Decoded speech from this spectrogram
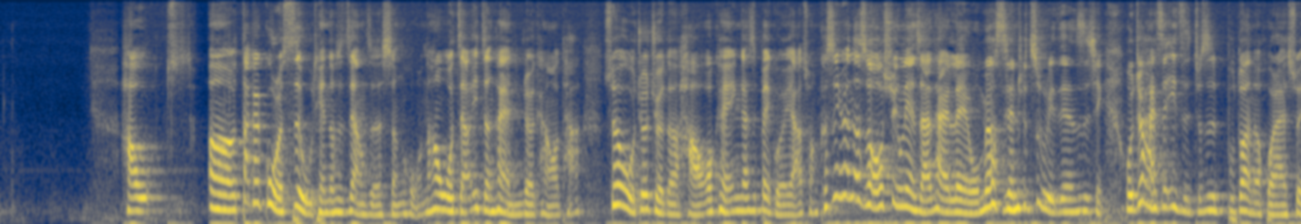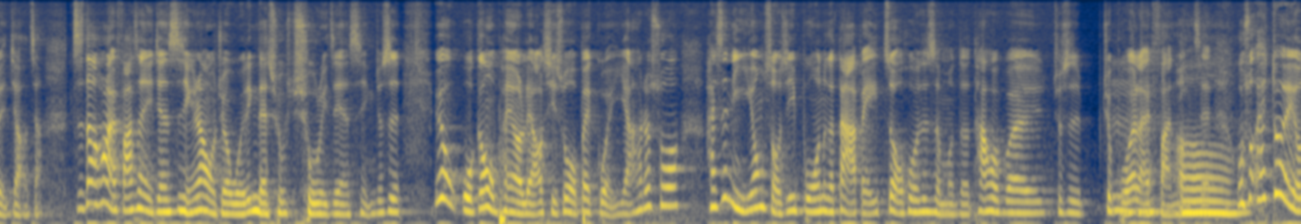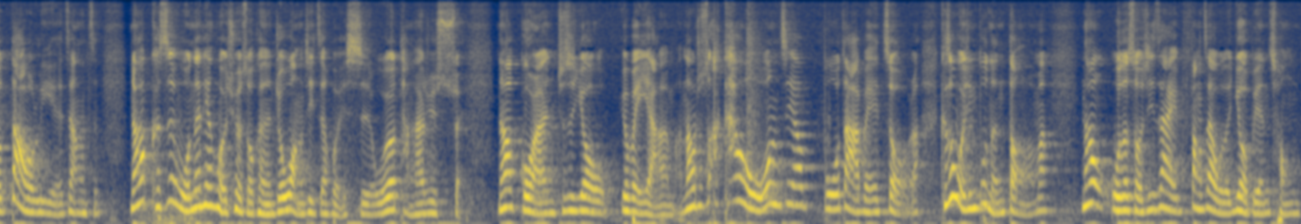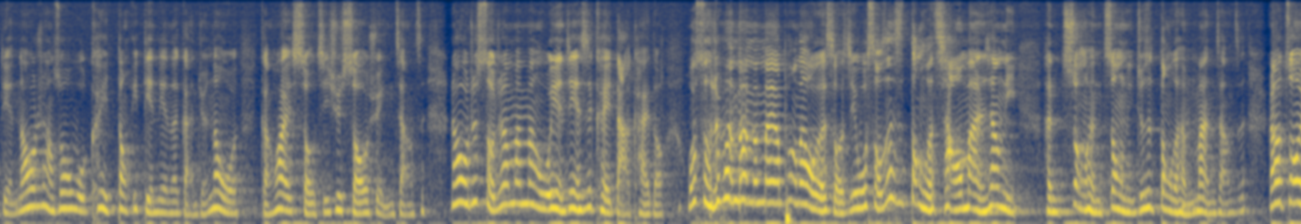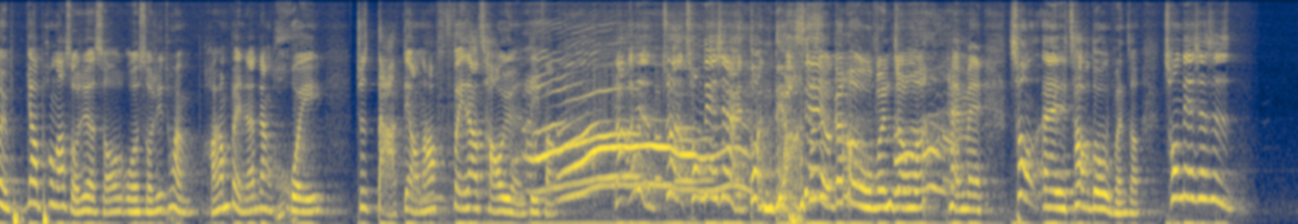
好。呃，大概过了四五天都是这样子的生活，然后我只要一睁开眼睛就会看到他，所以我就觉得好，OK，应该是被鬼压床。可是因为那时候训练实在太累，我没有时间去处理这件事情，我就还是一直就是不断的回来睡觉这样，直到后来发生一件事情，让我觉得我一定得去处理这件事情，就是因为我跟我朋友聊起说我被鬼压，他就说还是你用手机播那个大悲咒或者是什么的，他会不会就是就不会来烦你这样？嗯哦、我说哎、欸，对，有道理这样子。然后可是我那天回去的时候，可能就忘记这回事，我又躺下去睡。然后果然就是又又被压了嘛，然后就说啊靠，我忘记要拨大悲咒了，可是我已经不能动了嘛。然后我的手机在放在我的右边充电，然后我就想说我可以动一点点的感觉，那我赶快手机去搜寻这样子。然后我就手就要慢慢，我眼睛也是可以打开的，我手就慢慢慢慢要碰到我的手机，我手真的是动得超慢，像你很重很重，你就是动得很慢这样子。然后终于要碰到手机的时候，我的手机突然好像被人家这样挥。就是打掉，然后飞到超远的地方，然后而且最后充电线还断掉。现在有刚好五分钟吗？还没充，哎，差不多五分钟。充电线是。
